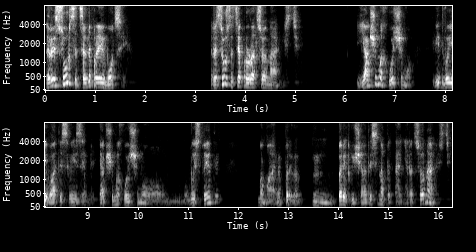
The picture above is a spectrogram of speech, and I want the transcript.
Ресурси це не про емоції. Ресурси це про раціональність. Якщо ми хочемо відвоювати свої землі, якщо ми хочемо вистояти, ми маємо переключатися на питання раціональності.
